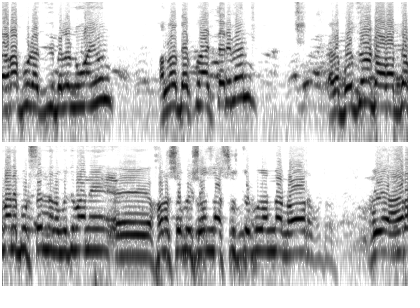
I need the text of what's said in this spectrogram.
যারা বুড়া যদি বেলে নোয়াইন ওনারা বেকুন আইতে পারবেন। এটা ডরাদ্দা মানে বুঝছেন না মানে হনা সমস্যা না সুস্থ, পুরান না, নর। আর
